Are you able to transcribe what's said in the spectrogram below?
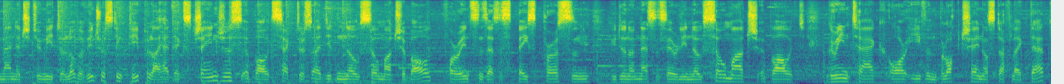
managed to meet a lot of interesting people. I had exchanges about sectors I didn't know so much about. For instance, as a space person, you do not necessarily know so much about green tech or even blockchain or stuff like that.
